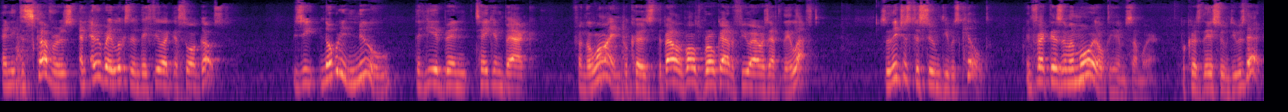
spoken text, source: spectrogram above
and he discovers and everybody looks at him they feel like they saw a ghost you see nobody knew that he had been taken back from the line because the Battle of the Bulge broke out a few hours after they left. So they just assumed he was killed. In fact, there's a memorial to him somewhere because they assumed he was dead.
